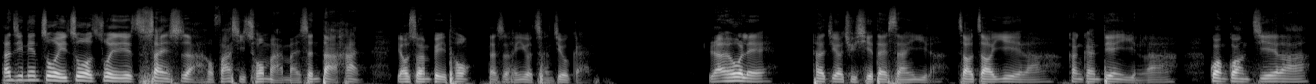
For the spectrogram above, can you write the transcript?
他今天做一做做一些善事啊，发喜充满，满身大汗，腰酸背痛，但是很有成就感。然后呢，他就要去懈怠三益了，造造业啦，看看电影啦，逛逛街啦，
